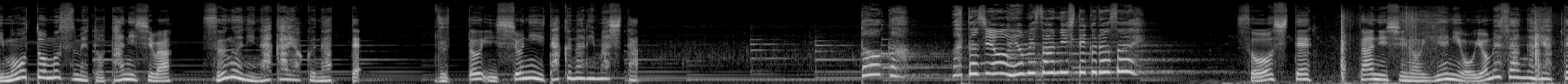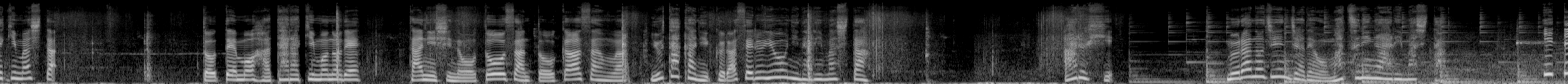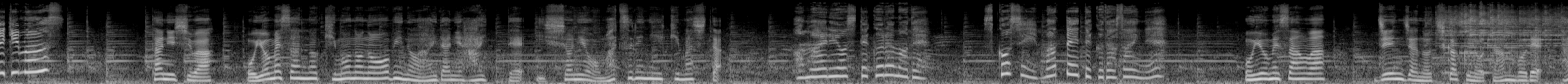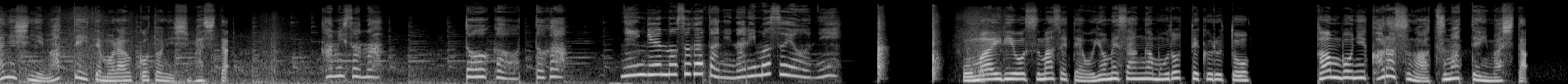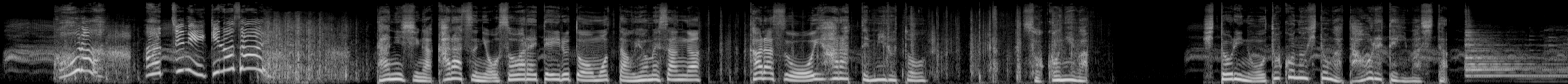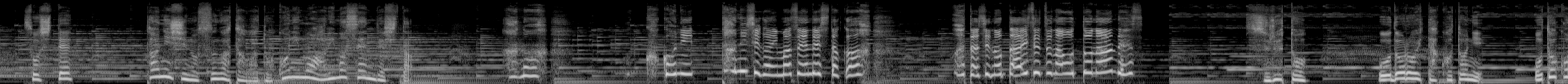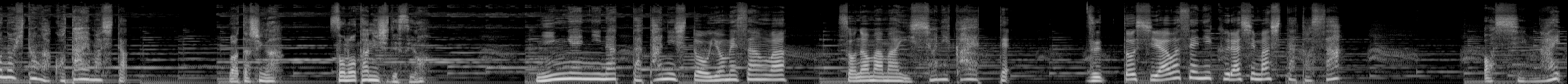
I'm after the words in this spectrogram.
妹娘とタニシはすぐに仲良くなってずっと一緒にいたくなりました。どうか私をお嫁さんにしてください。そうしてタニシの家にお嫁さんがやってきました。とても働き者でタニシのお父さんとお母さんは豊かに暮らせるようになりました。ある日村の神社でお祭りがありました。行ってきます。タニシはお嫁さんの着物の帯の間に入って一緒にお祭りに行きました。お参りをしてくるので少し待っていてくださいね。お嫁さんは神社の近くの田んぼでタニシに待っていてもらうことにしました。神様どうか夫が人間の姿になりますようにお参りを済ませてお嫁さんが戻ってくると田んぼにカラスが集まっていました。こらあっちに行きなさい！タニシがカラスに襲われていると思ったお嫁さんがカラスを追い払ってみるとそこには一人の男の人が倒れていました。そしてタニシの姿はどこにもありませんでした。あのここにタニシがいませんでしたか？私の大切な夫なんです。すると驚いたことに男の人が答えました。私がそのタニシですよ。人間になったタニシとお嫁さんはそのまま一緒に帰ってずっと幸せに暮らしましたとさ。おしまい。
